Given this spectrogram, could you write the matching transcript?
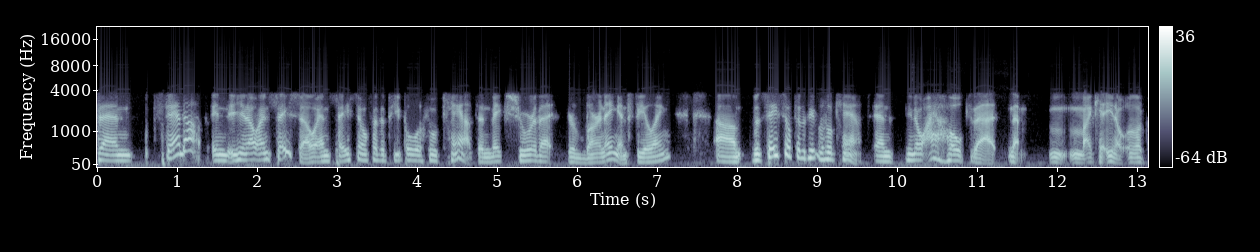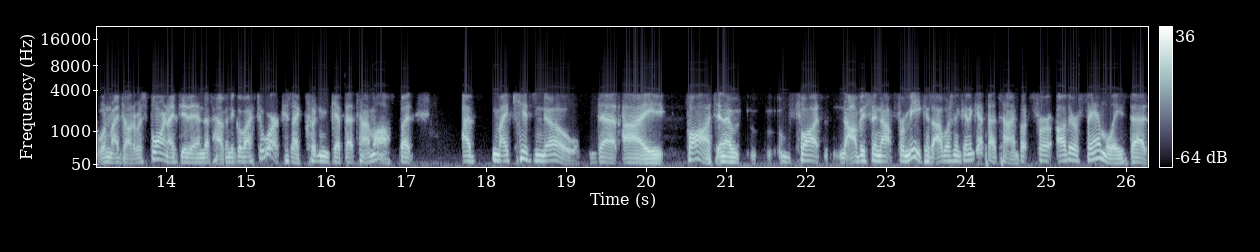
then stand up and you know and say so, and say so for the people who can't, and make sure that you're learning and feeling." Um, but say so for the people who can't. And you know, I hope that that my kid, you know, look, when my daughter was born, I did end up having to go back to work because I couldn't get that time off. But I, my kids know that I fought, and I fought obviously not for me because I wasn't going to get that time, but for other families that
